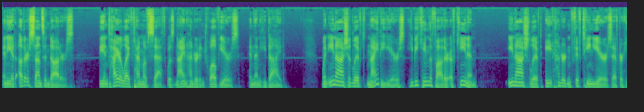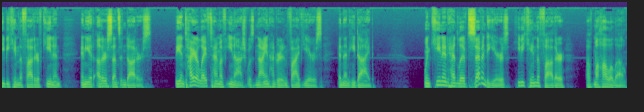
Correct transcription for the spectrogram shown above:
and he had other sons and daughters. The entire lifetime of Seth was 912 years, and then he died. When Enosh had lived 90 years, he became the father of Kenan. Enosh lived 815 years after he became the father of Kenan, and he had other sons and daughters. The entire lifetime of Enosh was 905 years, and then he died. When Kenan had lived 70 years, he became the father of Mahalalel.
